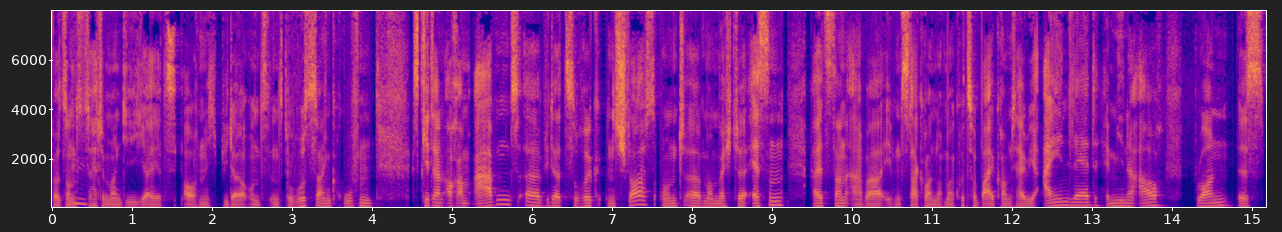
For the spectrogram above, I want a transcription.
weil sonst mhm. hätte man die ja jetzt auch nicht wieder uns ins Bewusstsein gerufen. Es geht dann auch am Abend äh, wieder zurück ins Schloss und äh, man möchte essen, als dann aber eben Slughorn nochmal kurz vorbeikommt, Harry einlädt, Hermine auch. Ron ist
